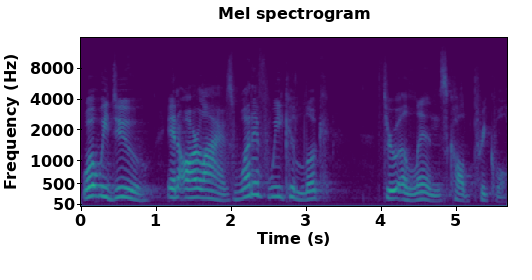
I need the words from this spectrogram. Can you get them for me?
what we do in our lives. What if we could look through a lens called prequel.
